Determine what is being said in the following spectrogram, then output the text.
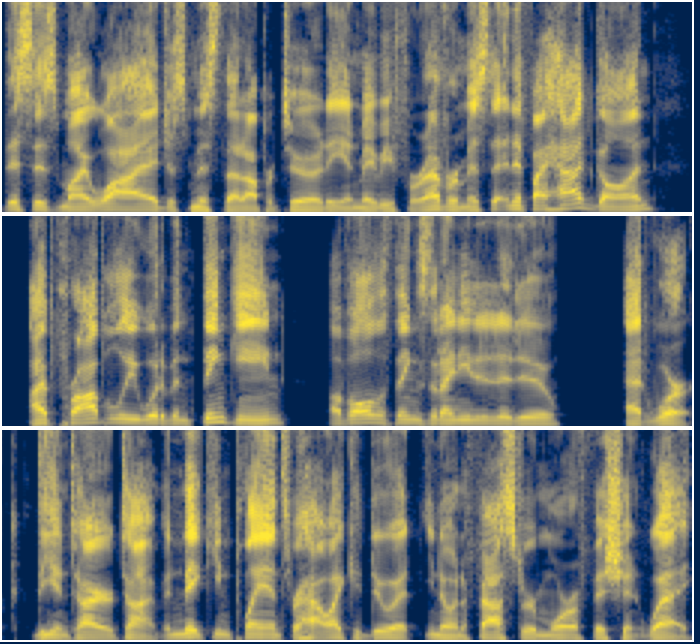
This is my why. I just missed that opportunity and maybe forever missed it. And if I had gone, I probably would have been thinking of all the things that I needed to do at work the entire time and making plans for how I could do it, you know, in a faster, more efficient way.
